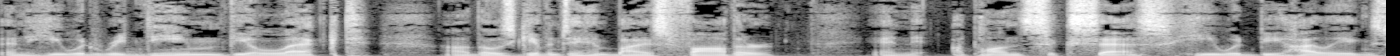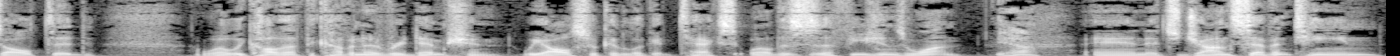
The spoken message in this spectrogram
and he would redeem the elect, uh, those given to him by his Father. And upon success, he would be highly exalted. Well, we call that the covenant of redemption. We also could look at text. Well, this is Ephesians 1. Yeah. And it's John 17,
